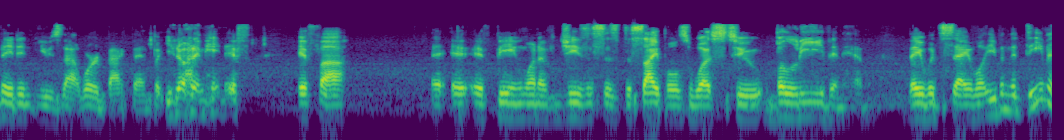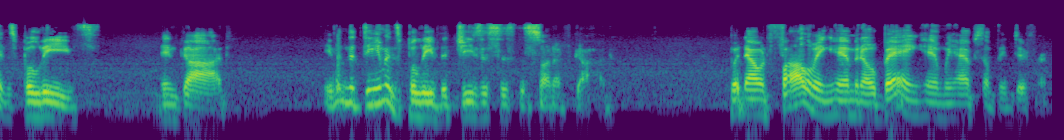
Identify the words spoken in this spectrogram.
they didn't use that word back then, but you know what I mean. If if uh, if being one of Jesus's disciples was to believe in him, they would say, well, even the demons believe in God. Even the demons believe that Jesus is the Son of God. But now, in following him and obeying him, we have something different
